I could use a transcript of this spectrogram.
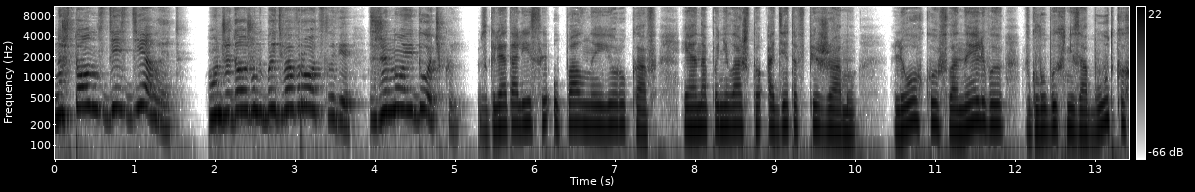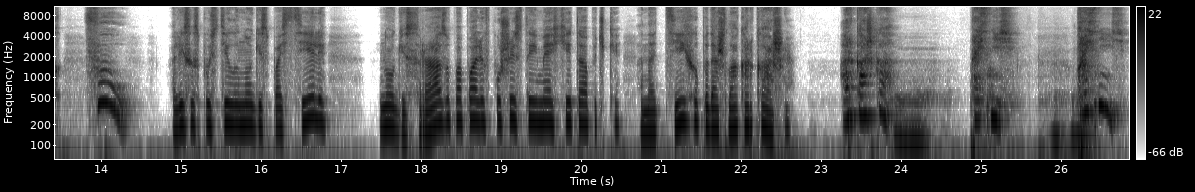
Но что он здесь делает? Он же должен быть во Вроцлаве с женой и дочкой. Взгляд Алисы упал на ее рукав, и она поняла, что одета в пижаму, легкую, фланелевую, в голубых незабудках. Фу! Алиса спустила ноги с постели, ноги сразу попали в пушистые мягкие тапочки. Она тихо подошла к Аркаше. Аркашка, проснись, проснись.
